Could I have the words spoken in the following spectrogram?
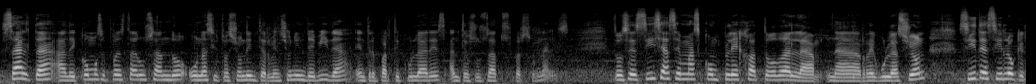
salta a de cómo se puede estar usando una situación de intervención indebida entre particulares ante sus datos personales. Entonces sí se hace más compleja toda la, la regulación, sí decirlo que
